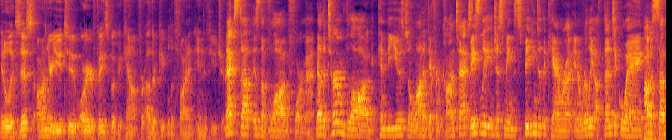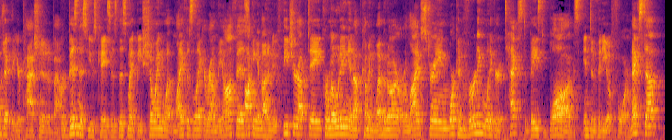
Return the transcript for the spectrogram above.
it'll exist on your YouTube or your Facebook account for other people to find in the future. Next up is the vlog format. Now the term vlog can be used in a lot of different contexts. Basically, it just means speaking to the camera in a really authentic way about a subject that you're passionate about. For business use cases, this might be showing what life is like around the office, talking about a new feature update, promoting an upcoming webinar or live stream, or converting one of your text-based blogs into video form. Next up,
